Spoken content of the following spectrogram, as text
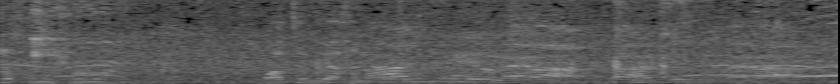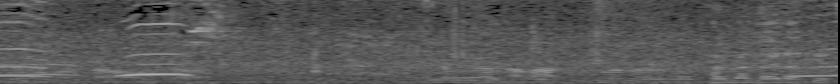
天还不想吃红薯了，哇，这边很大。快慢来了，给主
